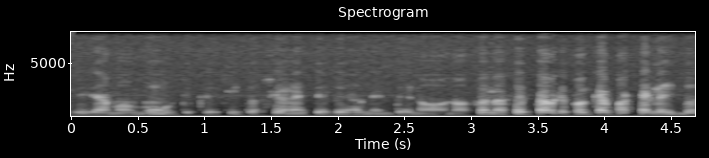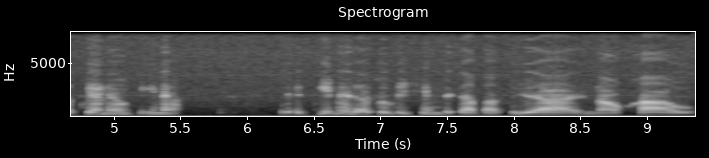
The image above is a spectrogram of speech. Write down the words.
digamos múltiples situaciones que realmente no, no son aceptables porque aparte la industria neuquina tiene la suficiente capacidad, el know-how,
